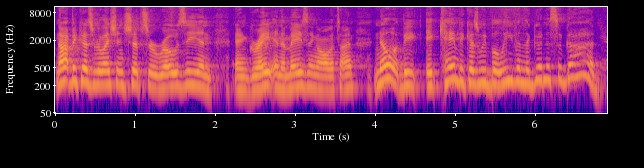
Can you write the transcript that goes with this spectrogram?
Not because relationships are rosy and, and great and amazing all the time. No, it, be, it came because we believe in the goodness of God. Yeah.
